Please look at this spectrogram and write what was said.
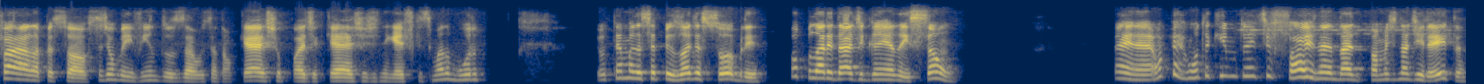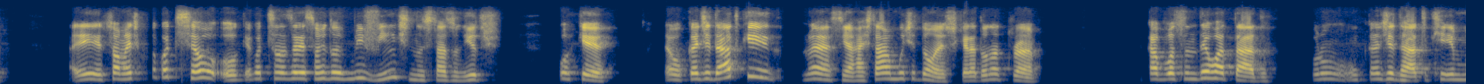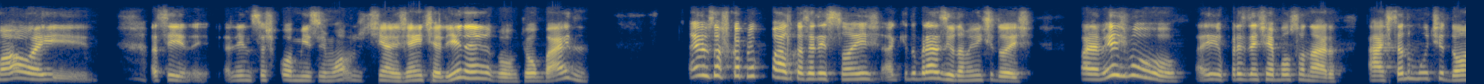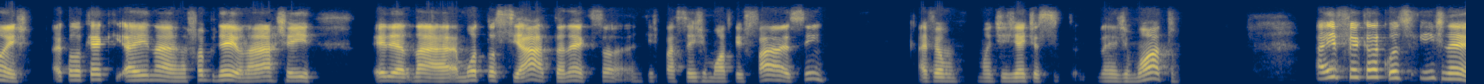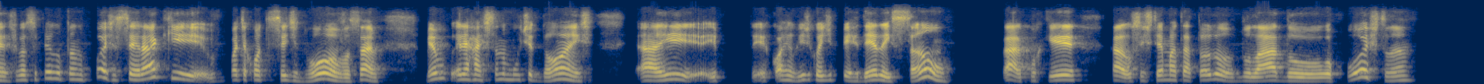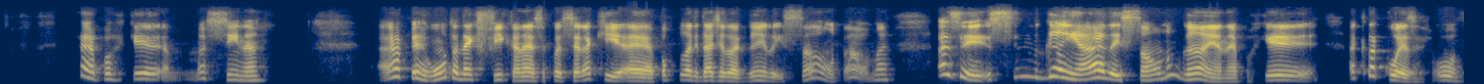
Fala pessoal, sejam bem-vindos ao Cast, o podcast de Ninguém Fica em Cima do Muro. E o tema desse episódio é sobre popularidade ganha eleição? É, né? É uma pergunta que muita gente faz, né? Da, principalmente na direita. Aí, somente quando aconteceu o que aconteceu nas eleições de 2020 nos Estados Unidos. Por quê? É, o candidato que né, assim, arrastava multidões, que era Donald Trump, acabou sendo derrotado por um, um candidato que mal aí, assim, ali nos seus comícios, mal, tinha gente ali, né, o Joe Biden. Aí eu só fico preocupado com as eleições aqui do Brasil, 2022. Olha, mesmo aí o presidente Jair Bolsonaro arrastando multidões, aí coloquei aqui, aí na, na thumbnail, na arte aí, ele na motociata, né, que são aqueles passeios de moto que ele faz, assim, aí vem um monte de gente assim, né, de moto, Aí fica aquela coisa seguinte, né? Fica você perguntando, poxa, será que pode acontecer de novo, sabe? Mesmo ele arrastando multidões, aí corre o risco de perder a eleição, cara, porque cara, o sistema está todo do lado oposto, né? É, porque, assim, né? A pergunta, né, que fica, né, essa coisa, será que é, a popularidade ela ganha eleição, tal, mas assim, se ganhar a eleição, não ganha, né? Porque aquela coisa, o,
